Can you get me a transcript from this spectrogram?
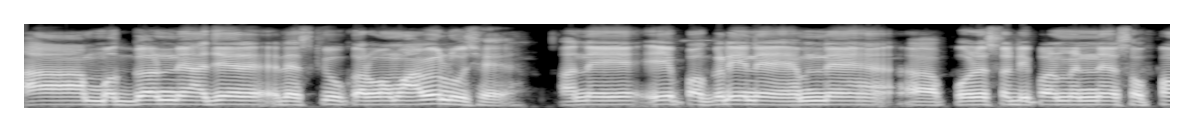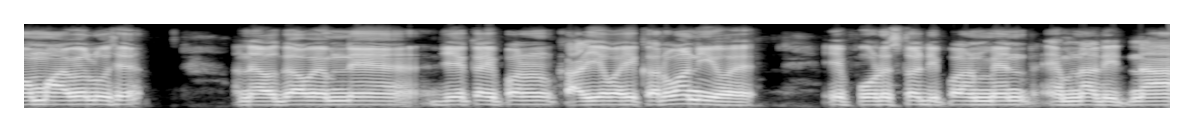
આ મગરને આજે રેસ્ક્યુ કરવામાં આવેલું છે. અને એ પકડીને એમને અ, ફોરેસ્ટર ડિપાર્ટમેન્ટને સોંપવામાં આવેલું છે. અને અગાઉ એમને જે કંઈ પણ કાર્યવાહી કરવાની હોય એ ફોરેસ્ટર ડિપાર્ટમેન્ટ એમના રીતના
